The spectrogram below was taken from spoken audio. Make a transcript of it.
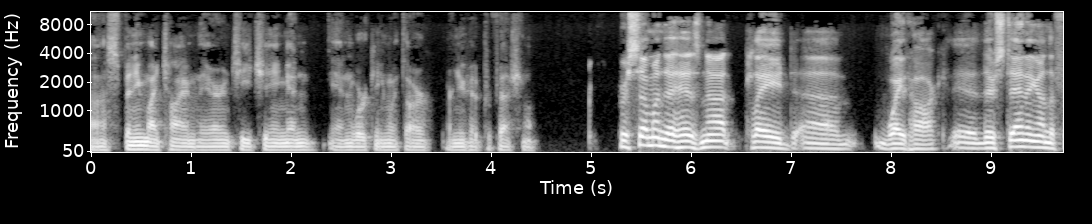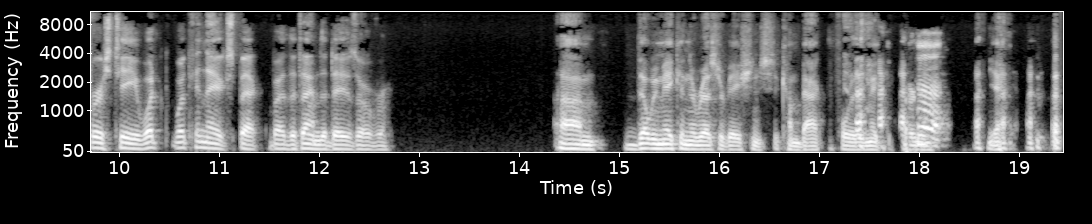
uh, spending my time there and teaching and and working with our our new head professional. For someone that has not played um, Whitehawk, uh, they're standing on the first tee. What what can they expect by the time the day is over? Um, they'll be making their reservations to come back before they make the tournament. yeah. you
